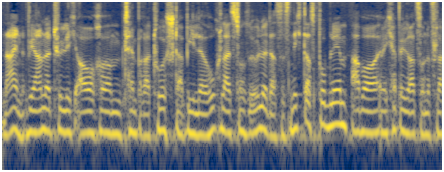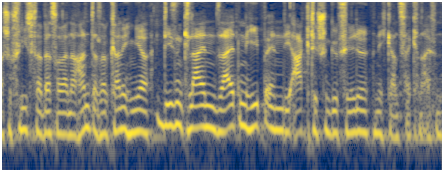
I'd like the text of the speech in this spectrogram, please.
Nein, wir haben natürlich auch ähm, temperaturstabile Hochleistungsöle, das ist nicht das Problem. Aber ich habe hier gerade so eine Flasche Fließverbesserer in der Hand, deshalb kann ich mir diesen kleinen Seitenhieb in die arktischen Gefilde nicht ganz verkneifen.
